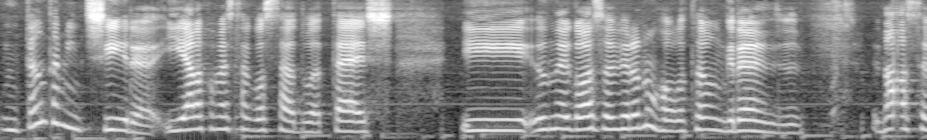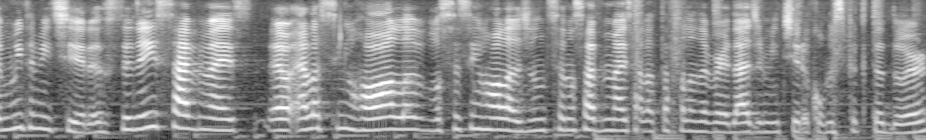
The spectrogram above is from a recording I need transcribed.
em tanta mentira. E ela começa a gostar do Atesh. E o negócio vai virando um rolo tão grande. Nossa, é muita mentira. Você nem sabe mais. Ela se enrola, você se enrola junto, você não sabe mais se ela tá falando a verdade ou mentira como espectador.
